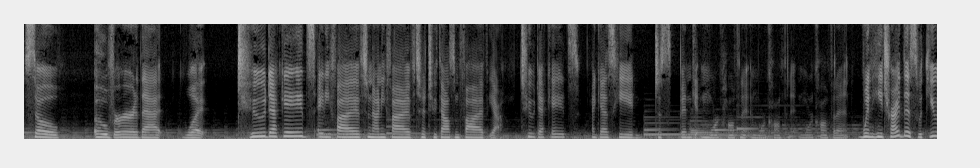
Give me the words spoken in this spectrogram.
So, over that, what, two decades, 85 to 95 to 2005, yeah, two decades, I guess he'd just been getting more confident and more confident and more confident. When he tried this with you,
